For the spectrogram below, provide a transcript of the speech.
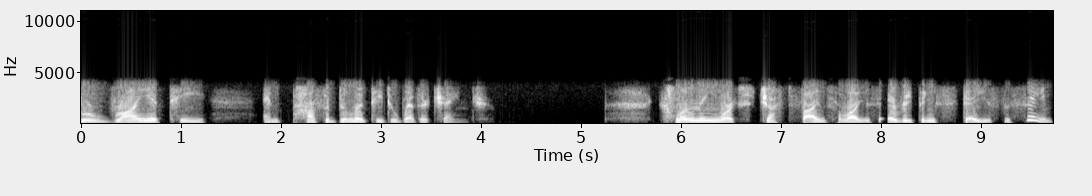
variety and possibility to weather change. Cloning works just fine so long as everything stays the same.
